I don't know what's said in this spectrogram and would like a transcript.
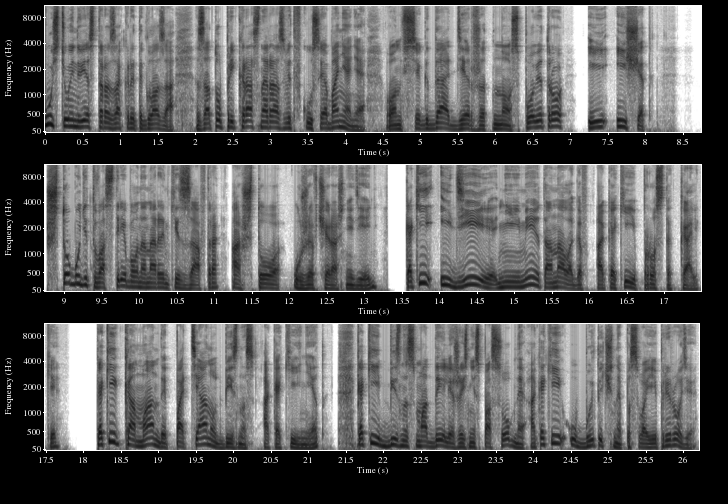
Пусть у инвестора закрыты глаза, зато прекрасно развит вкус и обоняние. Он всегда держит нос по ветру и ищет. Что будет востребовано на рынке завтра, а что уже вчерашний день? Какие идеи не имеют аналогов, а какие просто кальки? Какие команды потянут бизнес, а какие нет? Какие бизнес-модели жизнеспособны, а какие убыточны по своей природе?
